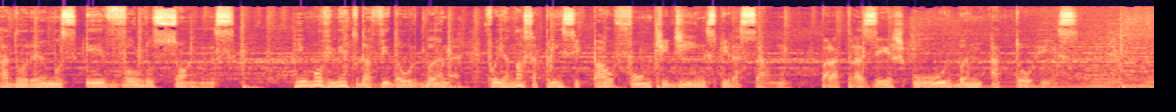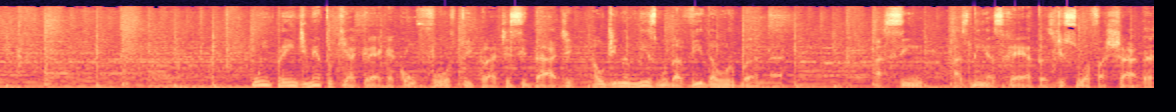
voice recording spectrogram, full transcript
adoramos evoluções. E o movimento da vida urbana foi a nossa principal fonte de inspiração para trazer o Urban a Torres. Um empreendimento que agrega conforto e praticidade ao dinamismo da vida urbana. Assim, as linhas retas de sua fachada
